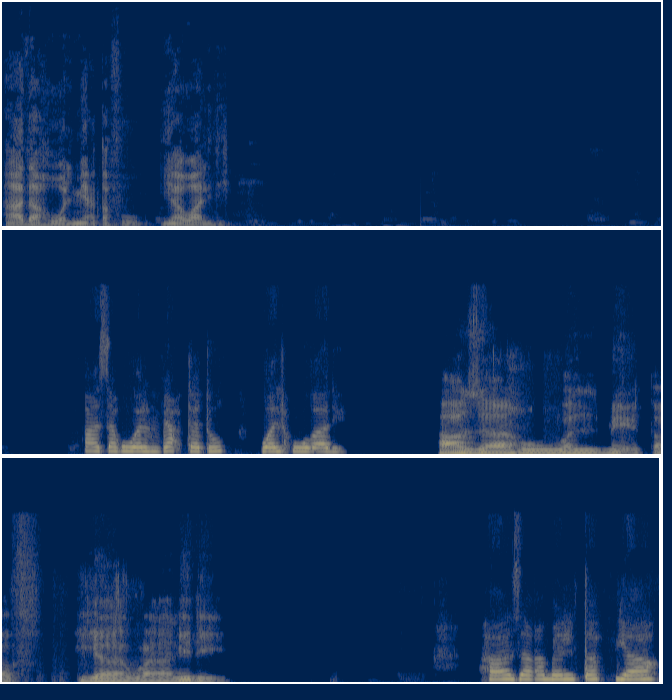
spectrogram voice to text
هذا هو المعطف يا والدي هذا هو المعتد والهوالي هذا هو المئتف يا والدي. هذا ملتف يا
